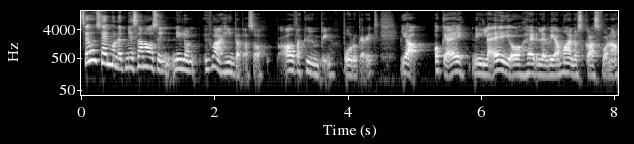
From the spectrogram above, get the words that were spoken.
Se on semmonen, että minä sanoisin, niillä on hyvä hintataso, alta kympin burgerit. Ja okei, niillä ei ole herleviä mainoskasvona,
